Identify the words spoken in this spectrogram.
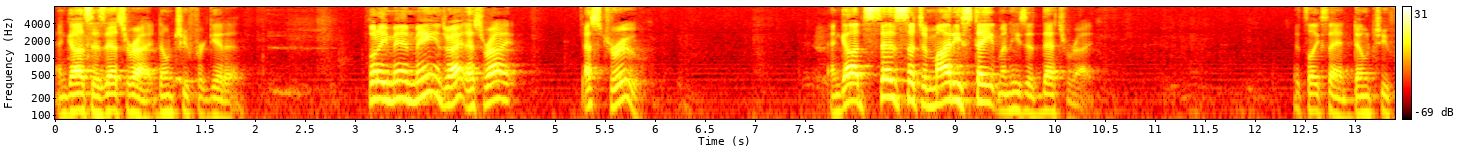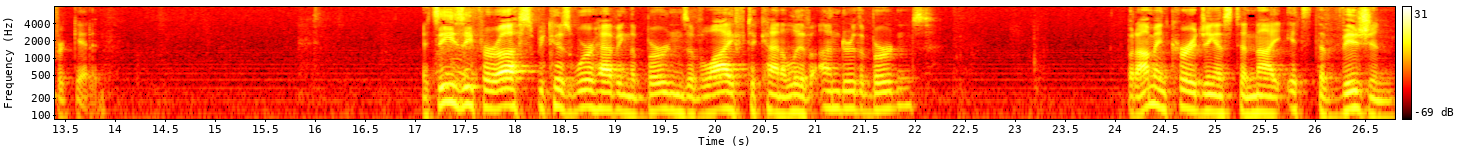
And God says, That's right. Don't you forget it. What amen means, right? That's right. That's true. And God says such a mighty statement. He said, That's right. It's like saying, Don't you forget it. It's easy for us because we're having the burdens of life to kind of live under the burdens. But I'm encouraging us tonight it's the vision,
